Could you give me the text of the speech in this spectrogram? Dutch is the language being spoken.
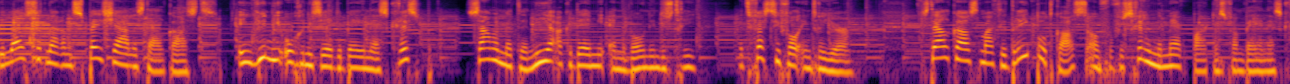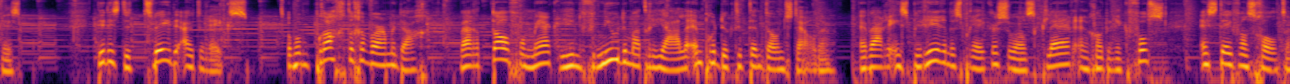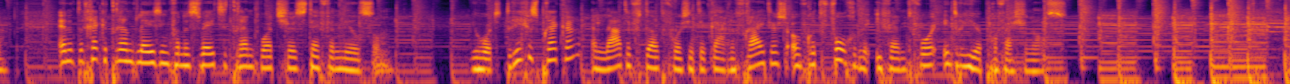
Je luistert naar een speciale stijlcast. In juni organiseerde BNS CRISP samen met de NIA Academie en de Woonindustrie het Festival Interieur. Stijlcast maakte drie podcasts over verschillende merkpartners van BNS CRISP. Dit is de tweede uit de reeks. Op een prachtige warme dag waren tal van merken die hun vernieuwde materialen en producten tentoonstelden. Er waren inspirerende sprekers zoals Claire en Roderick Vos en Stefan Scholten. En het de gekke trendlezing van de Zweedse trendwatcher Stefan Nilsson. Je hoort drie gesprekken en later vertelt voorzitter Karen Freiters over het volgende event voor interieurprofessionals.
